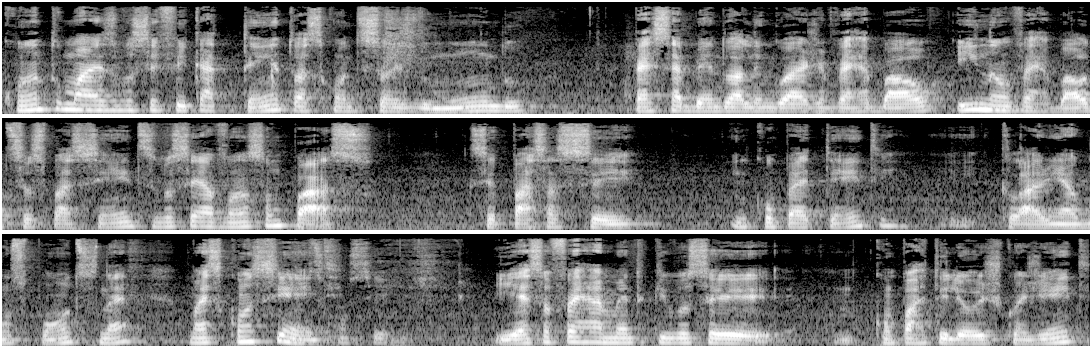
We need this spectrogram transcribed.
quanto mais você fica atento às condições do mundo, percebendo a linguagem verbal e não verbal dos seus pacientes, você avança um passo. Você passa a ser incompetente, claro, em alguns pontos, né? Mas consciente. consciente. E essa ferramenta que você compartilhou hoje com a gente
